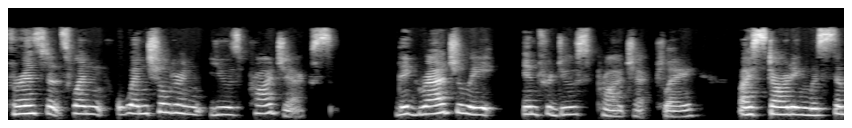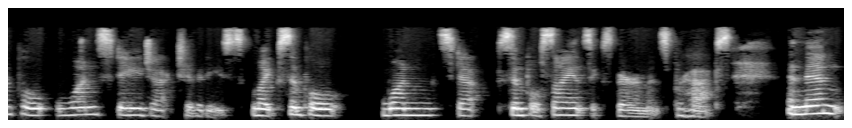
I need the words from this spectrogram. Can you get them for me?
For instance, when, when children use projects, they gradually introduce project play by starting with simple one stage activities like simple one step simple science experiments perhaps and then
